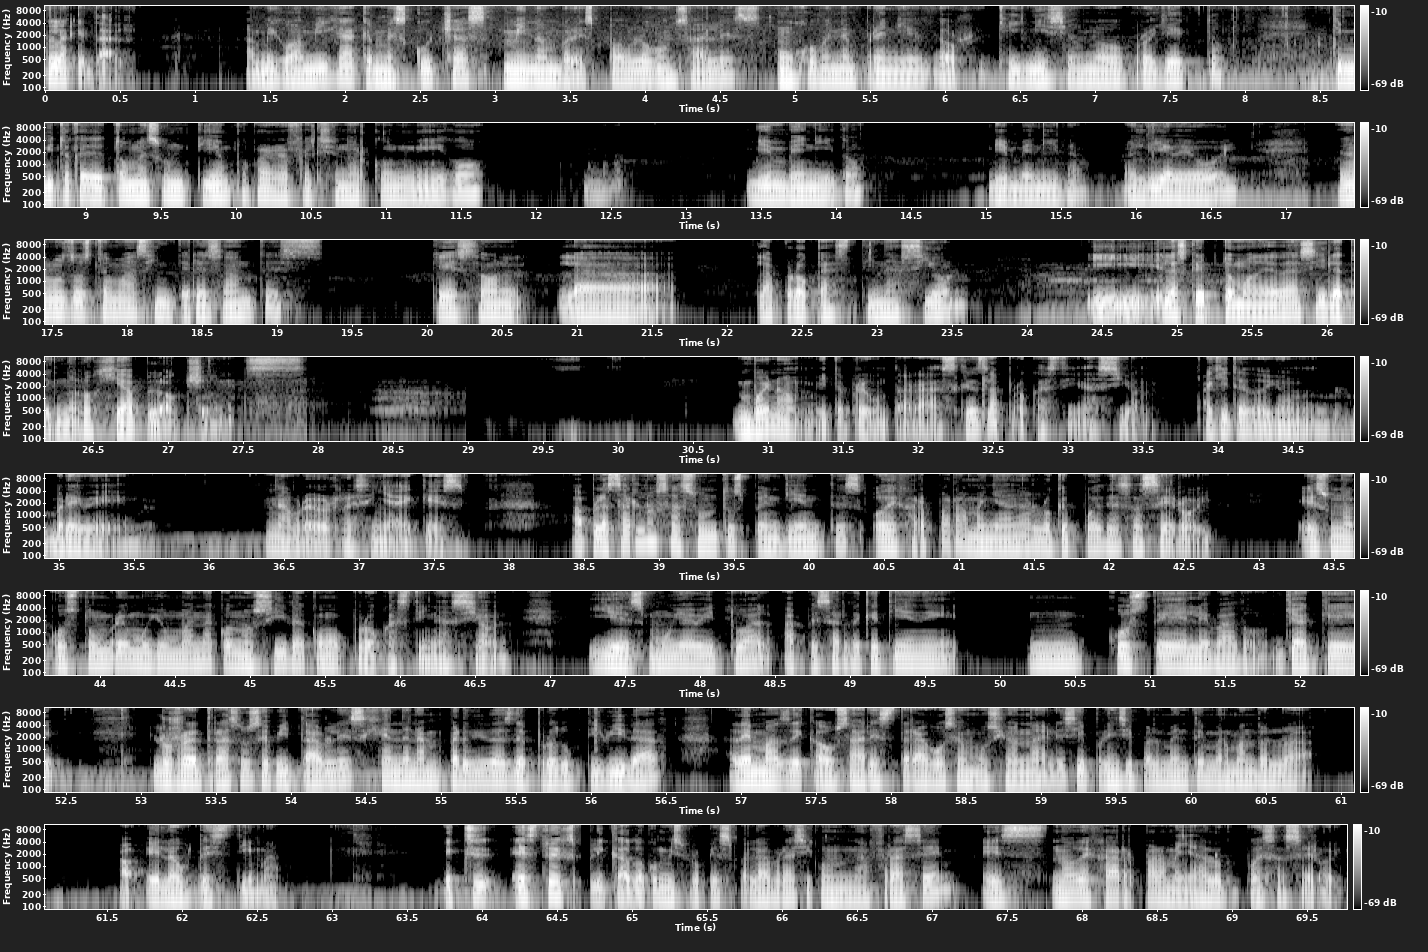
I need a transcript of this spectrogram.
Hola, ¿qué tal? Amigo, amiga que me escuchas, mi nombre es Pablo González, un joven emprendedor que inicia un nuevo proyecto. Te invito a que te tomes un tiempo para reflexionar conmigo. Bienvenido, bienvenida. El día de hoy tenemos dos temas interesantes que son la, la procrastinación y las criptomonedas y la tecnología blockchains. Bueno, y te preguntarás, ¿qué es la procrastinación? Aquí te doy un breve, una breve reseña de qué es. Aplazar los asuntos pendientes o dejar para mañana lo que puedes hacer hoy. Es una costumbre muy humana conocida como procrastinación y es muy habitual a pesar de que tiene un coste elevado, ya que los retrasos evitables generan pérdidas de productividad, además de causar estragos emocionales y principalmente mermando la, el autoestima. Esto explicado con mis propias palabras y con una frase es no dejar para mañana lo que puedes hacer hoy.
